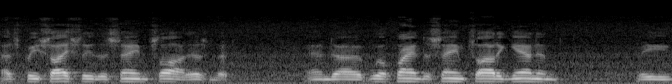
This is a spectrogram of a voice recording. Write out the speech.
That's precisely the same thought, isn't it? And uh, we'll find the same thought again in the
